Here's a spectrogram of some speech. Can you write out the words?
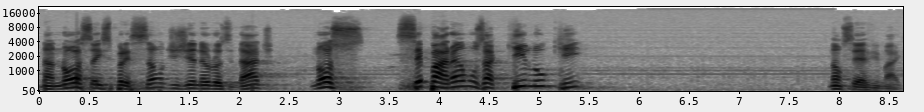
na nossa expressão de generosidade, nós separamos aquilo que não serve mais.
